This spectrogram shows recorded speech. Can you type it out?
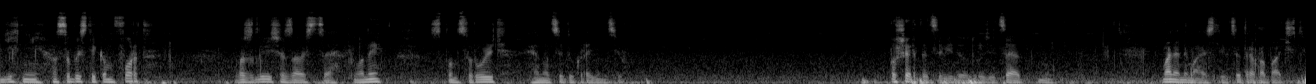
їхній особистий комфорт важливіше за ось це. Вони спонсорують геноцид українців. Поширте це відео, друзі. Це ну, в мене немає слів, це треба бачити.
